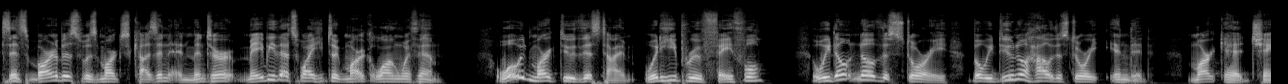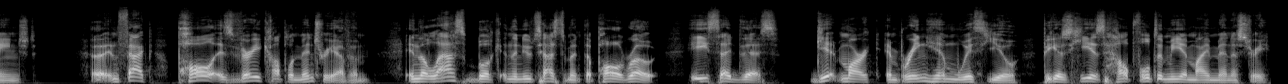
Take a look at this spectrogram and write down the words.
Since Barnabas was Mark's cousin and mentor, maybe that's why he took Mark along with him. What would Mark do this time? Would he prove faithful? We don't know the story, but we do know how the story ended. Mark had changed. Uh, in fact, Paul is very complimentary of him. In the last book in the New Testament that Paul wrote, he said this Get Mark and bring him with you because he is helpful to me in my ministry.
